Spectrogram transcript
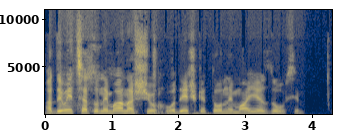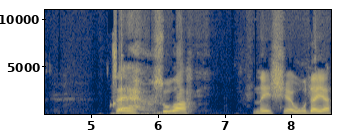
А дивитися то нема на що. Водички то немає зовсім. Це сула нижче удає.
